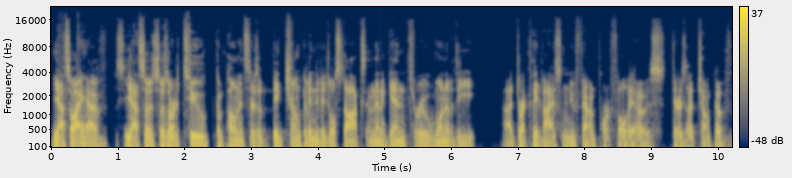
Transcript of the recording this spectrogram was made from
Yeah, so I have yeah, so so sort of two components. There's a big chunk of individual stocks, and then again through one of the uh, directly advised newfound portfolios, there's a chunk of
